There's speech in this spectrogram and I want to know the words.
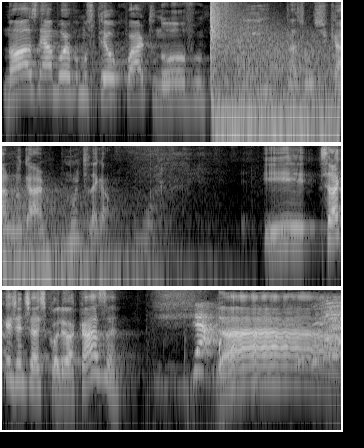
Nós, né, amor, vamos ter o quarto novo. E nós vamos ficar num lugar muito legal. E será que a gente já escolheu a casa? Já! Já!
